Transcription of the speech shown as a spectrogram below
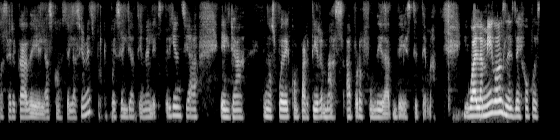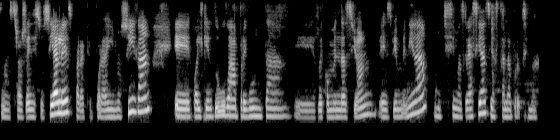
acerca de las constelaciones, porque pues él ya tiene la experiencia, él ya nos puede compartir más a profundidad de este tema. Igual amigos, les dejo pues nuestras redes sociales para que por ahí nos sigan. Eh, cualquier duda, pregunta, eh, recomendación es bienvenida. Muchísimas gracias y hasta la próxima.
